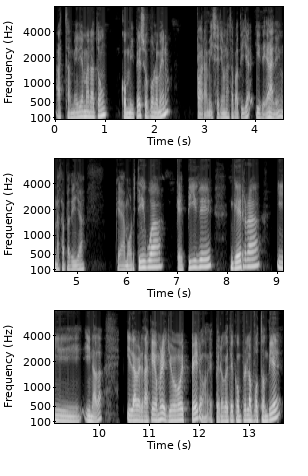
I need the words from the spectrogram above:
hasta media maratón, con mi peso por lo menos, para mí sería una zapatilla ideal, ¿eh? Una zapatilla que amortigua, que pide guerra y, y nada. Y la verdad que, hombre, yo espero, espero que te compres las Boston 10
